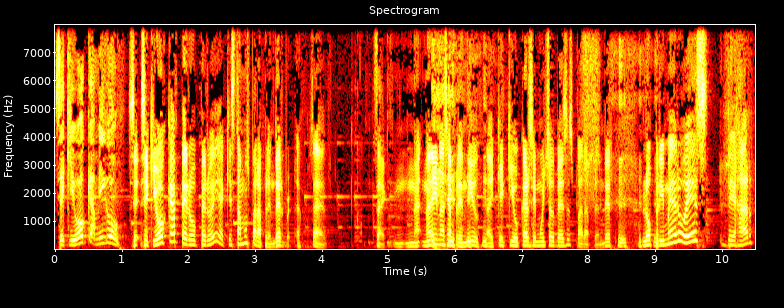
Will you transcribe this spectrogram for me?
Se equivoca, amigo. se, se equivoca, pero, pero eh, aquí estamos para aprender, ¿verdad? O sea, o sea, na- nadie nace aprendido. Hay que equivocarse muchas veces para aprender. Lo primero es dejar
